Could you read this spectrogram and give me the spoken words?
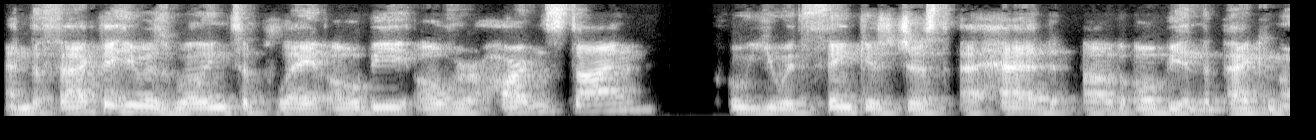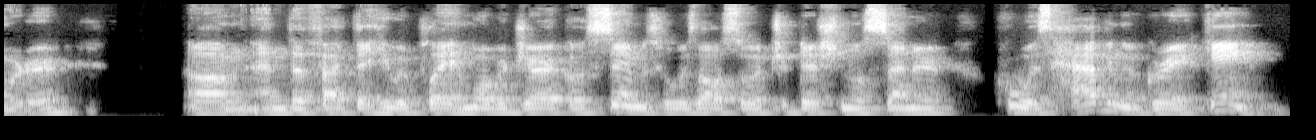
And the fact that he was willing to play Obi over Hartenstein who you would think is just ahead of Obi in the pecking order, Um, and the fact that he would play him over Jericho Sims, who was also a traditional center who was having a great game,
